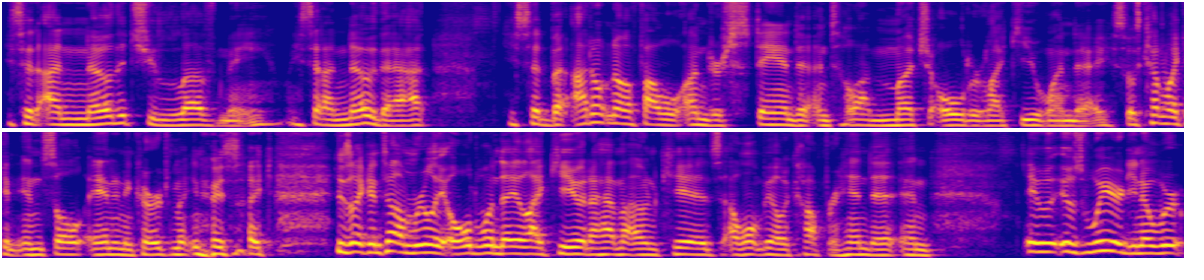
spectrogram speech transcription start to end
he said, I know that you love me. He said, I know that. He said, but I don't know if I will understand it until I'm much older like you one day. So it's kind of like an insult and an encouragement. You know, he's like, he's like, until I'm really old one day like you and I have my own kids, I won't be able to comprehend it. And it, it was weird. You know, we're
